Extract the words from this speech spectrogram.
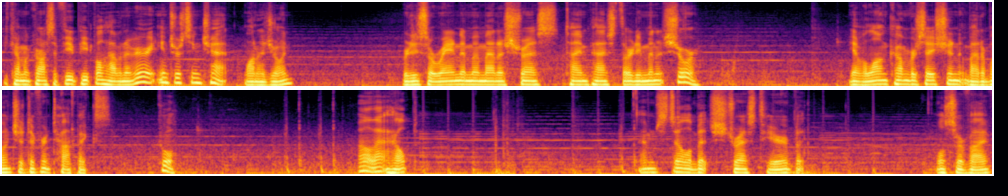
You come across a few people having a very interesting chat. Want to join? Reduce a random amount of stress. Time past 30 minutes? Sure. You have a long conversation about a bunch of different topics. Cool. Well, that helped. I'm still a bit stressed here, but we'll survive.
